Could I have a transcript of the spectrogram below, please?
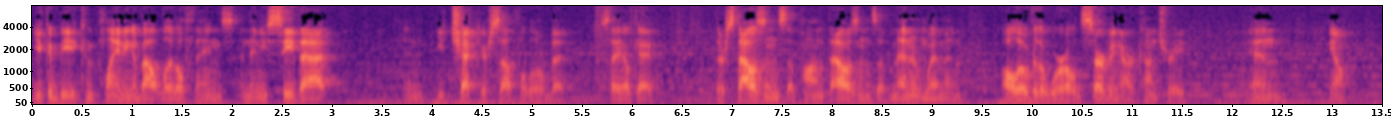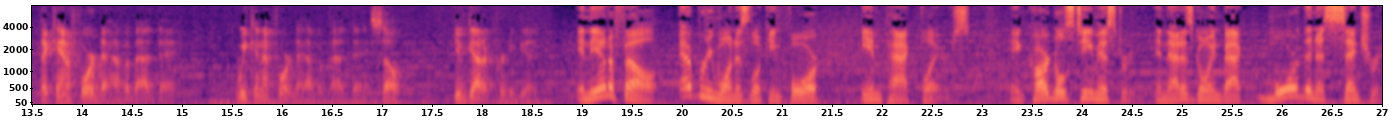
You could be complaining about little things. And then you see that and you check yourself a little bit. Say, okay, there's thousands upon thousands of men and women all over the world serving our country. And, you know, they can't afford to have a bad day. We can afford to have a bad day. So you've got it pretty good. In the NFL, everyone is looking for impact players. In Cardinals team history, and that is going back more than a century,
